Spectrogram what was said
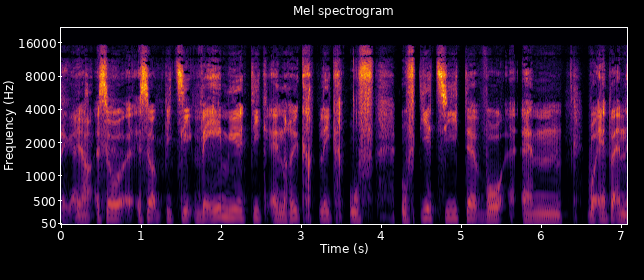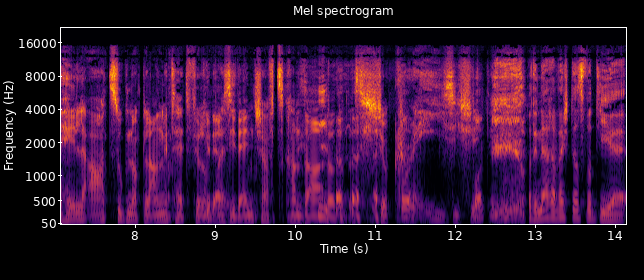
geil. Ja, so, so ein bisschen wehmütig ein Rückblick auf, auf die Zeiten, wo, ähm, wo eben ein heller Anzug noch gelangt hat für einen Genau. Präsidentschaftsskandal, oder? Das ist schon crazy shit. Oder nachher, weißt du, das, wo die, äh,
